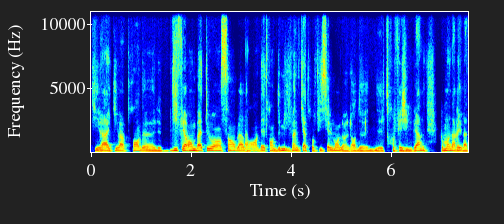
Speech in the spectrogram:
qui va, qui va prendre euh, différents bateaux ensemble avant d'être en 2024 officiellement lors, de, Trophée Jules Verne? Comment on arrive à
